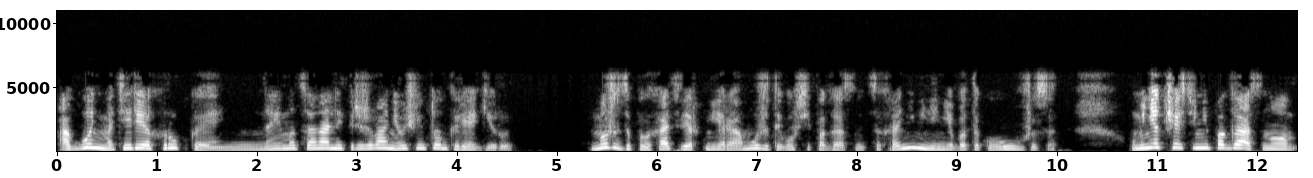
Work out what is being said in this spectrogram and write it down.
Огонь — материя хрупкая, на эмоциональные переживания очень тонко реагирует. Может заполыхать сверх меры, а может и вовсе погаснуть. Сохрани меня, небо, от такого ужаса. У меня, к счастью, не погас, но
